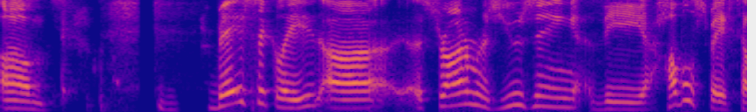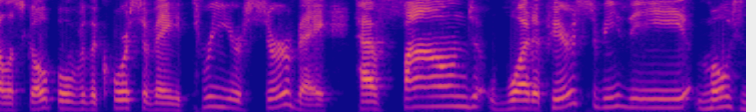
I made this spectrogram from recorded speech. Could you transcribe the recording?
Um, basically, uh, astronomers using the Hubble Space Telescope over the course of a three-year survey have found what appears to be the most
